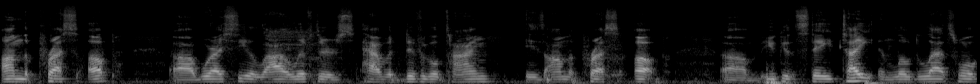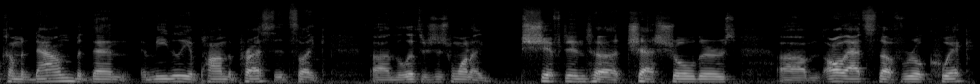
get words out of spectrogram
on the press up uh, where I see a lot of lifters have a difficult time is on the press up. Um, you can stay tight and load the lats while coming down, but then immediately upon the press, it's like uh, the lifters just want to shift into chest, shoulders, um, all that stuff real quick,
